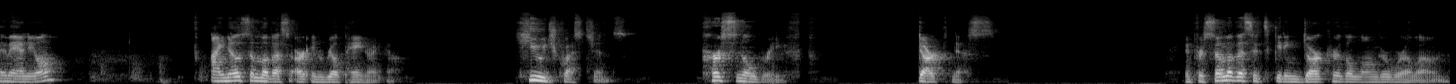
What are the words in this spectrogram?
Emmanuel, I know some of us are in real pain right now. Huge questions, personal grief, darkness and for some of us, it's getting darker the longer we're alone.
